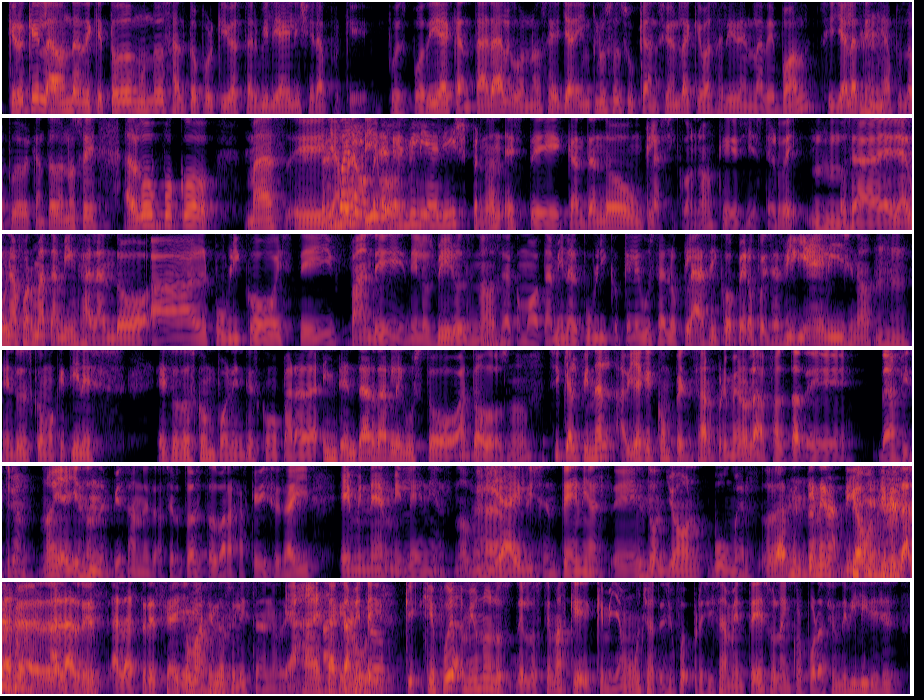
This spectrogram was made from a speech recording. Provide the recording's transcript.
creo que la onda de que todo el mundo saltó porque iba a estar Billie Eilish era porque pues podía cantar algo, no sé, ya incluso su canción, la que va a salir en la de Bond, si ya la tenía, pues la pudo haber cantado, no sé, algo un poco más eh, Pero es, llamativo. bueno, es Billie Eilish, perdón, este, cantando un clásico, ¿no? Que es Yesterday. O sea, de alguna forma también jalando al público este, fan de, de los Beatles, ¿no? O sea, como también al público que le gusta lo clásico, pero pues es Billie Eilish, ¿no? Entonces como que tienes estos dos componentes como para da- intentar darle gusto a todos, ¿no? Sí, que al final había que compensar primero la falta de, de anfitrión, ¿no? Y ahí es donde empiezan a hacer todas estas barajas que dices ahí, Eminem, Millennials, ¿no? Billie Eilish, Centennials, eh, Elton. John, Boomers. O sea, tienes, digamos, tienes a las, a Las tres. a las tres. Sí, hay como eh, haciendo su lista, ¿no? De- Ajá, exactamente. seguro. Que, que fue a mí uno de los, de los temas que, que me llamó mucho la atención fue precisamente eso, la incorporación de Billy. Dices,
